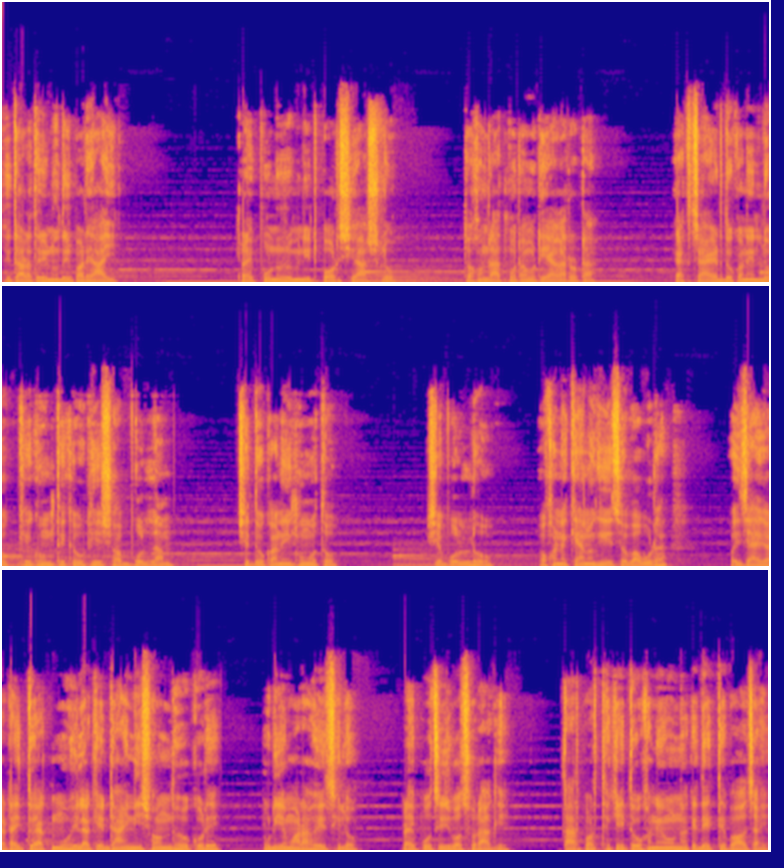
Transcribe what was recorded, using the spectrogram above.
তুই তাড়াতাড়ি নদীর পাড়ে আয়। প্রায় পনেরো মিনিট পর সে আসলো। তখন রাত মোটামুটি এগারোটা। এক চায়ের দোকানের লোককে ঘুম থেকে উঠিয়ে সব বললাম। সে দোকানেই ঘুমোতো। সে বলল, ওখানে কেন গিয়েছো বাবুরা? ওই জায়গাটাই তো এক মহিলাকে ডাইনি সন্দেহ করে পুড়িয়ে মারা হয়েছিল প্রায় পঁচিশ বছর আগে। তারপর থেকেই তো ওখানে ওনাকে দেখতে পাওয়া যায়।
